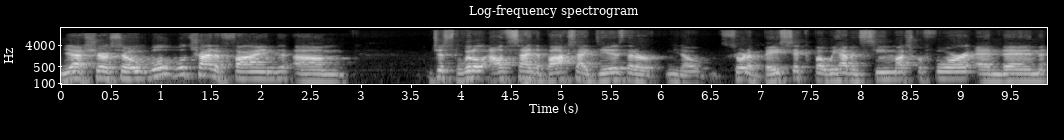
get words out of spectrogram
Yeah, sure. So we'll we'll try to find um, just little outside the box ideas that are you know sort of basic, but we haven't seen much before, and then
